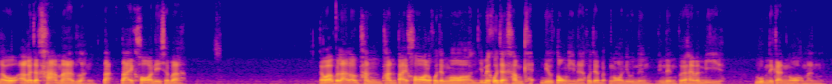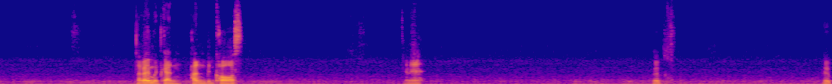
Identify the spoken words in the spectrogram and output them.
แล้วอาก็จะข้ามมาหลังใต้ใต้ข้อนี้ใช่ป่ะ แต่ว่าเวลาเราพันพันใต้ข้อเราควรจะงอ ยังไม่ควรจะทำนิ้วตรงอย่างนี้นะควรจะแบบงอนิ้วหนึ่งนิดหนึ่งเพื่อให้มันมีรูมในการงอของมัน แล้วก็จะเหมือนกันพันเป็นครอสเห็นไหมปึ๊บปึ๊บ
